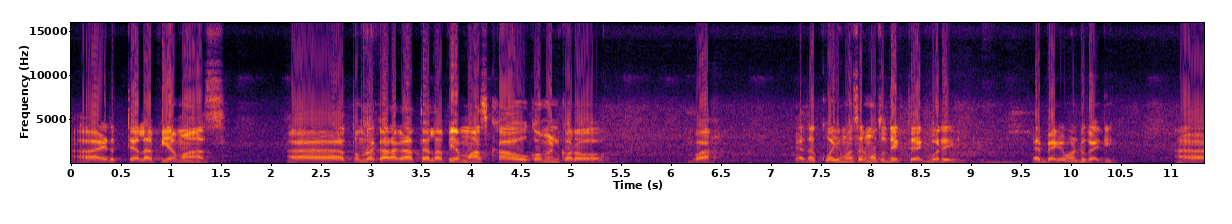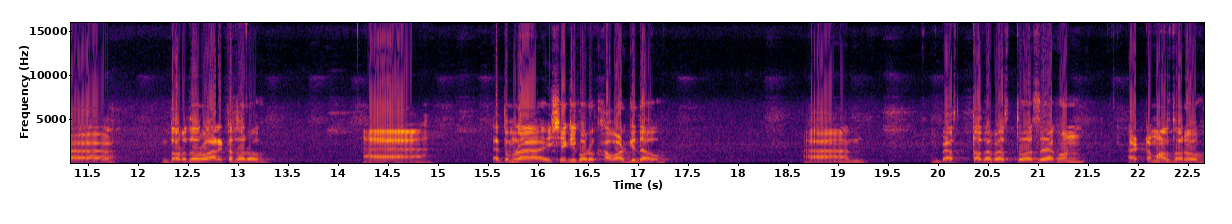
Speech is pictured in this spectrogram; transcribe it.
আর এটা তেলাপিয়া মাছ। হ্যাঁ তোমরা কারা কারা তেলাপিয়া মাছ খাও কমেন্ট করো। বাহ এটা কই মাছের মতো দেখতে একবারে। ব্যাগের মধ্যে ঢুকাই দিই। হ্যাঁ ধরো ধরো, আরেকটা ধরো। হ্যাঁ। তোমরা এসে কি করো? খাবার কি দাও? ব্যস্ত, দাদা ব্যস্ত আছে এখন। একটা মাছ ধরো।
